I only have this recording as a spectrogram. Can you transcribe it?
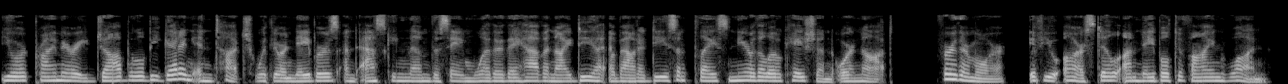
your primary job will be getting in touch with your neighbors and asking them the same whether they have an idea about a decent place near the location or not. Furthermore, if you are still unable to find one,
